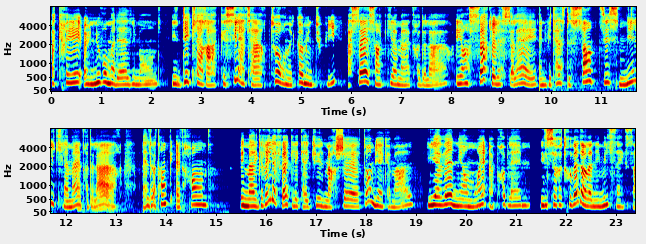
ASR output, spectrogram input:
a créé un nouveau modèle du monde. Il déclara que si la Terre tourne comme une toupie à 1600 km de l'heure et encercle le Soleil à une vitesse de 110 000 km de l'heure, elle doit donc être ronde. Et malgré le fait que les calculs marchaient tant bien que mal, il y avait néanmoins un problème. Il se retrouvait dans l'année 1500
